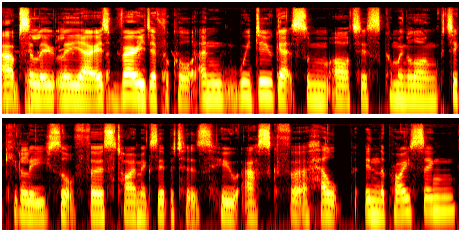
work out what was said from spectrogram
Absolutely, yeah. It's very difficult. And we do get some artists coming along, particularly sort of first time exhibitors who ask for help in the pricing.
